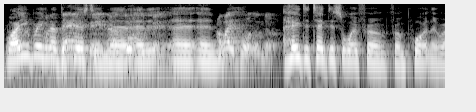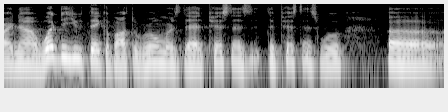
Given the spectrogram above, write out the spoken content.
Why you bringing I'm up the Dame Pistons, fan, man? And, and, and I like Portland though. I hate to take this away from from Portland right now. What do you think about the rumors that Pistons the Pistons will uh,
